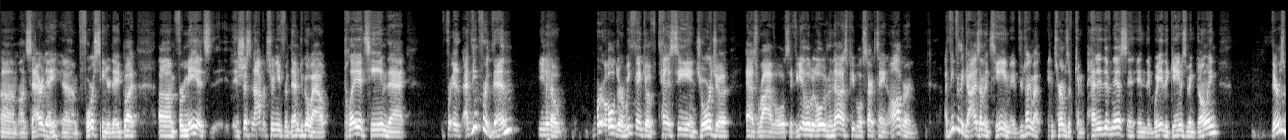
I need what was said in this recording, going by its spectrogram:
um, on Saturday um, for senior day, but um, for me, it's it's just an opportunity for them to go out, play a team that, for I think for them, you know, we're older. We think of Tennessee and Georgia as rivals. If you get a little bit older than us, people will start saying Auburn. I think for the guys on the team, if you're talking about in terms of competitiveness and, and the way the game's been going, there's a,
